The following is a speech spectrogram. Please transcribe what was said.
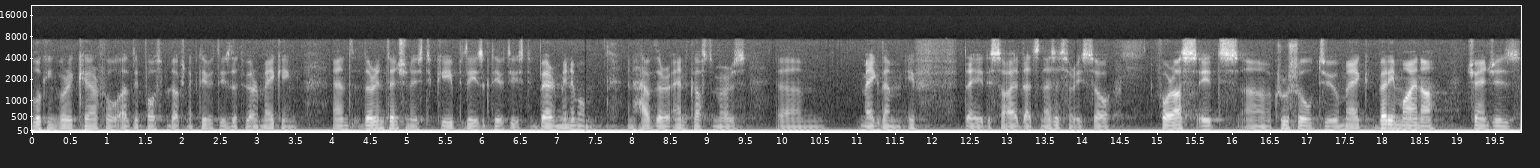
looking very careful at the post-production activities that we are making and their intention is to keep these activities to bare minimum and have their end customers um, make them if they decide that's necessary. So for us it's uh, crucial to make very minor changes.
